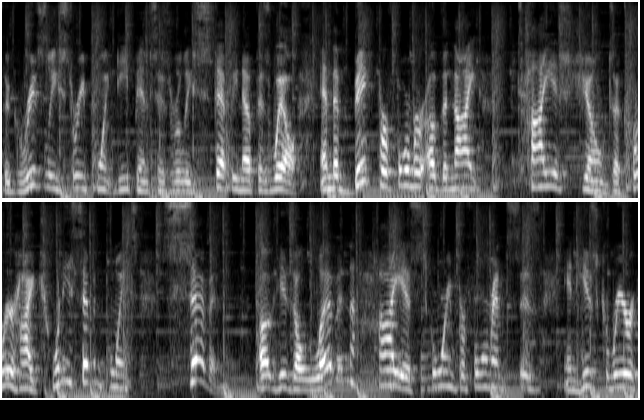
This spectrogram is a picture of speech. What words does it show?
The Grizzlies' three point defense is really stepping up as well. And the big performer of the night, Tyus Jones, a career high 27 points, seven of his 11 highest scoring performances in his career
